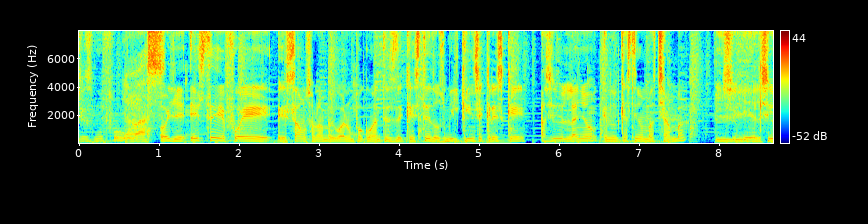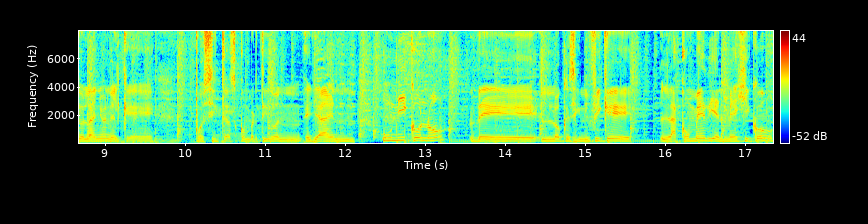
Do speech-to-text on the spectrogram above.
Just move forward. Ya vas. Oye, este fue, estábamos hablando igual un poco antes de que este 2015 crees que ha sido el año en el que has tenido más chamba y Sí. el sido el año en el que pues sí te has convertido en ya en un ícono de lo que signifique la comedia en México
